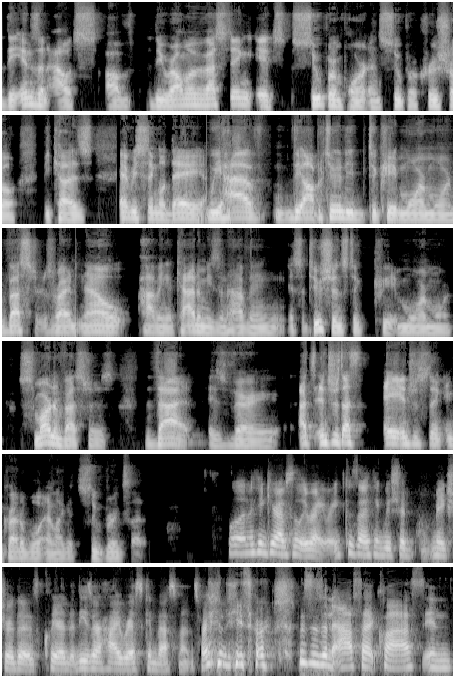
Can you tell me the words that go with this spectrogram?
the ins and outs of the realm of investing, it's super important and super crucial because every single day we have the opportunity to create more and more investors. Right now, having academies and having institutions to create more and more smart investors, that is very that's interesting. That's a interesting, incredible, and like it's super exciting. Well, and I think you're absolutely right, right? Because I think we should make sure that it's clear that these are high risk investments, right? these are this is an asset class in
